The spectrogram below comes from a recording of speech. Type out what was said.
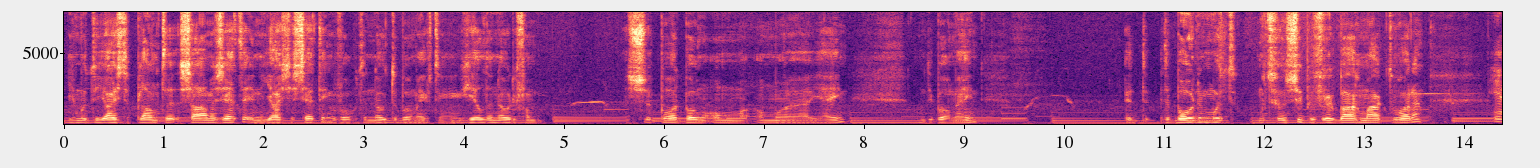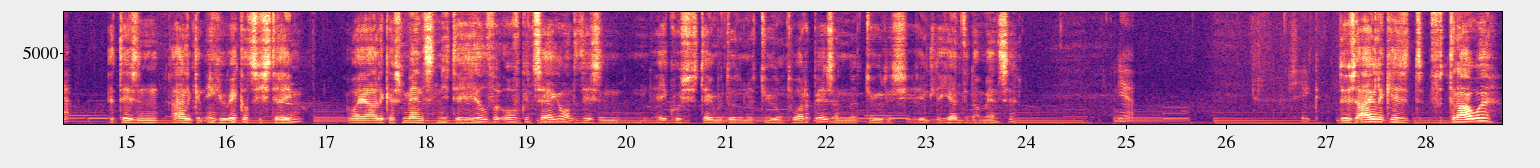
je moet de juiste planten samenzetten in de juiste setting. Bijvoorbeeld een notenboom heeft een gilde nodig van supportbomen om, om eh, je heen, om die boom heen. De bodem moet, moet zo'n super vruchtbaar gemaakt worden. Ja. Het is een, eigenlijk een ingewikkeld systeem waar je eigenlijk als mens niet te heel veel over kunt zeggen, want het is een, een ecosysteem dat door de natuur ontworpen is en de natuur is intelligenter dan mensen. Ja. Zeker. Dus eigenlijk is het vertrouwen.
